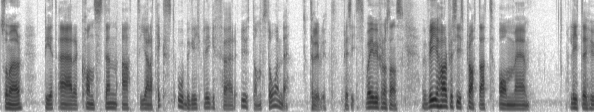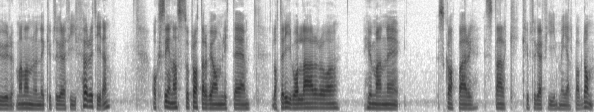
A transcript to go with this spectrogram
Som är? Det är konsten att göra text obegriplig för utomstående. Trevligt. Precis. Vad är vi för någonstans? Vi har precis pratat om eh, lite hur man använde kryptografi förr i tiden. Och senast så pratade vi om lite lotteribollar och hur man eh, skapar stark kryptografi med hjälp av dem.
